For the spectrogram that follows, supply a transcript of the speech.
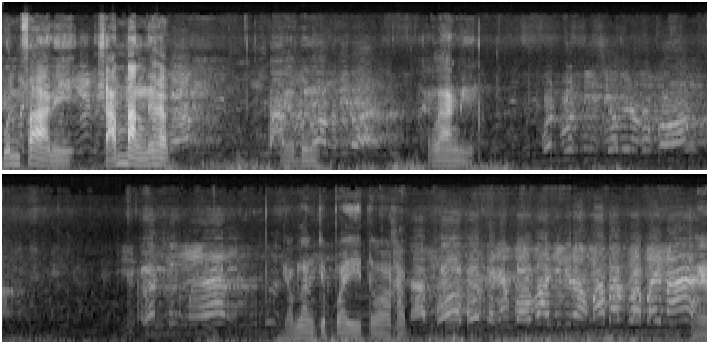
บนฟ้านี่สามบังนะครับ เดี๋ยวเบิ่ง ข้างล่างนี่กำลังจะปล่อยต่อครับอ่า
